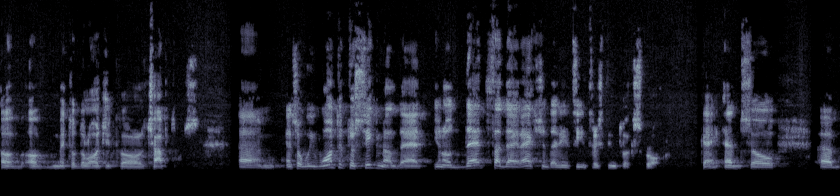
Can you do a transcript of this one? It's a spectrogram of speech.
of, of methodological chapters. Um, and so we wanted to signal that, you know, that's a direction that it's interesting to explore. Okay. And so um,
